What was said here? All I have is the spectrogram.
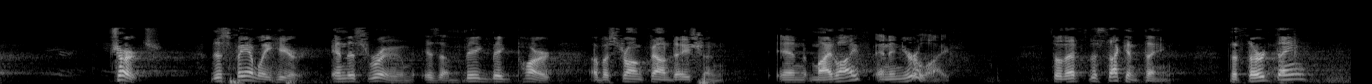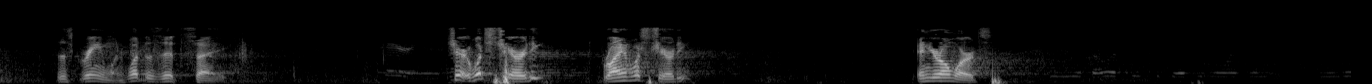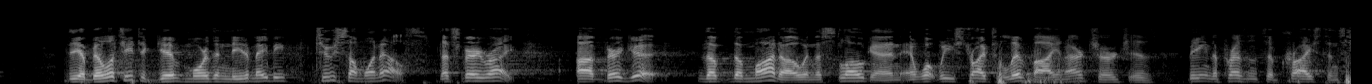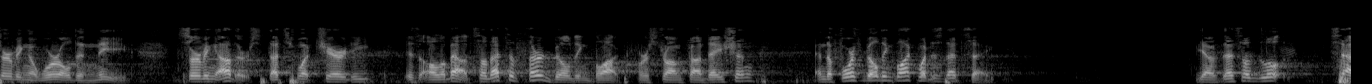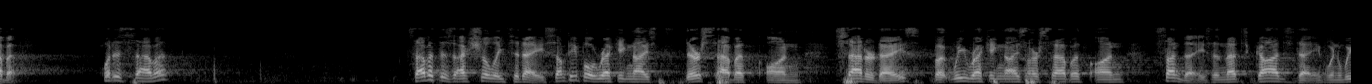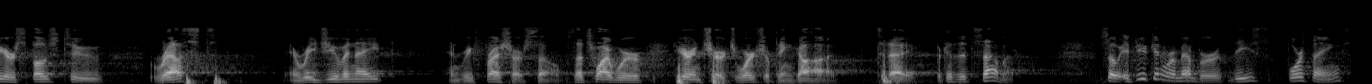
Church. This family here in this room is a big, big part of a strong foundation in my life and in your life. So that's the second thing. The third thing, is this green one. What does it say? Charity. What's charity? Ryan, what's charity? In your own words. The ability to give more than needed, maybe to someone else. That's very right. Uh, very good. The, the motto and the slogan and what we strive to live by in our church is being the presence of Christ and serving a world in need. Serving others. That's what charity is all about. So that's a third building block for a strong foundation. And the fourth building block, what does that say? Yeah, that's a little Sabbath. What is Sabbath? Sabbath is actually today. Some people recognize their Sabbath on Saturdays, but we recognize our Sabbath on Sundays, and that's God's day when we are supposed to rest and rejuvenate and refresh ourselves. That's why we're here in church worshiping God today, because it's Sabbath. So if you can remember these four things,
